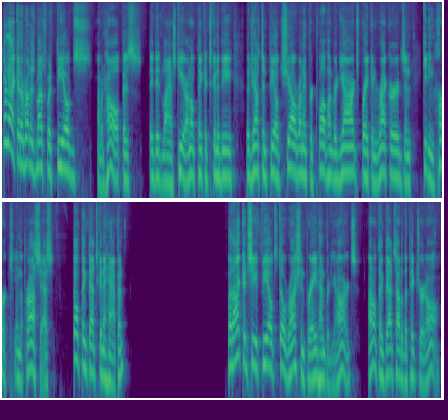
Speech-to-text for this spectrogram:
they're not going to run as much with Fields, I would hope, as they did last year. I don't think it's going to be the Justin Fields show running for 1,200 yards, breaking records, and getting hurt in the process. Don't think that's going to happen. But I could see Fields still rushing for 800 yards. I don't think that's out of the picture at all.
